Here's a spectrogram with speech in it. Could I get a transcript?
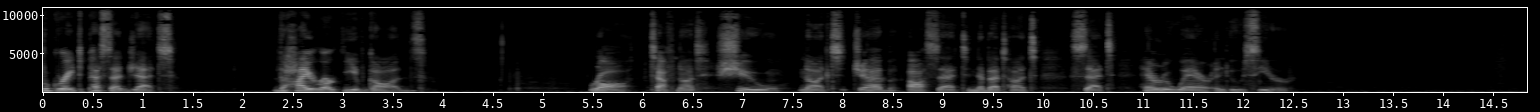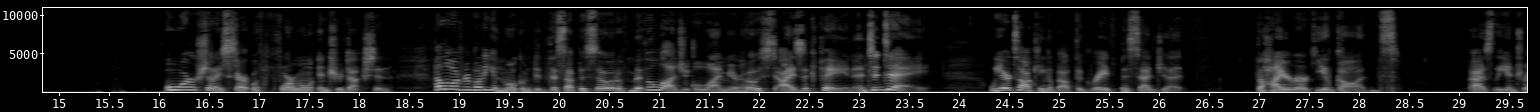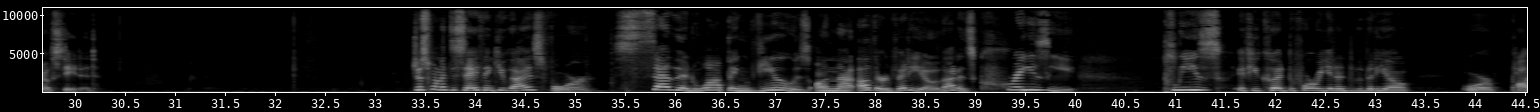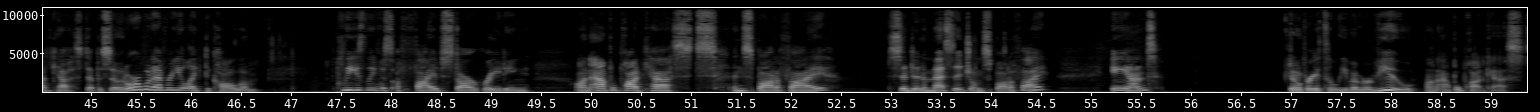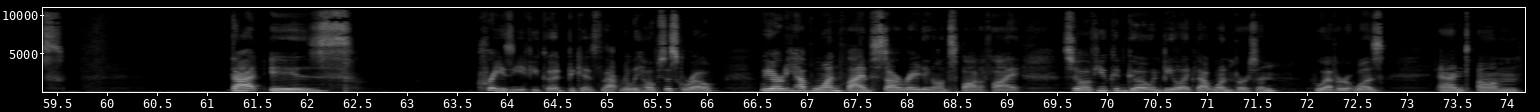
The Great Pesedjet. The Hierarchy of Gods. Ra, Tefnut, Shu, Nut, Jeb, Aset, Nebetut, Set, Heruwer, and Usir. Or should I start with a formal introduction? Hello, everybody, and welcome to this episode of Mythological. I'm your host, Isaac Payne, and today we are talking about the Great Pesedjet, the hierarchy of gods, as the intro stated. Just wanted to say thank you guys for seven whopping views on that other video. That is crazy. Please, if you could, before we get into the video, or podcast episode or whatever you like to call them. Please leave us a five star rating on Apple Podcasts and Spotify. Send in a message on Spotify. And don't forget to leave a review on Apple Podcasts. That is crazy if you could, because that really helps us grow. We already have one five star rating on Spotify, so if you could go and be like that one person, whoever it was, and um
